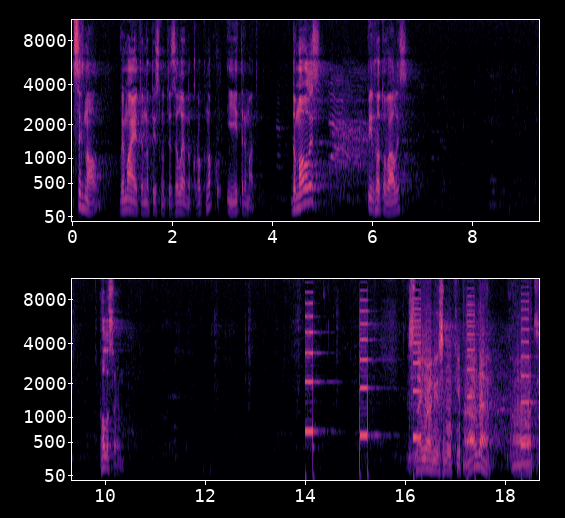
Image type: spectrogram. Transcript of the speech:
сигнал, ви маєте натиснути зелену кнопку і її тримати. Домовились? Підготувались? Голосуємо. Знайомі звуки, правда? От.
